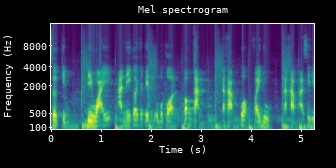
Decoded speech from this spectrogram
Circuit Device อันนี้ก็จะเป็นอุปกรณ์ป้องกันนะครับ พวกไฟดูดนะครับ RCD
